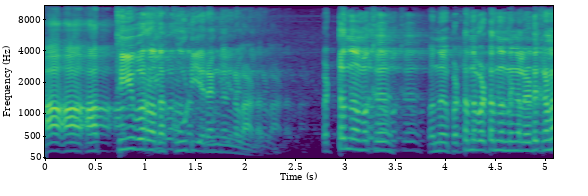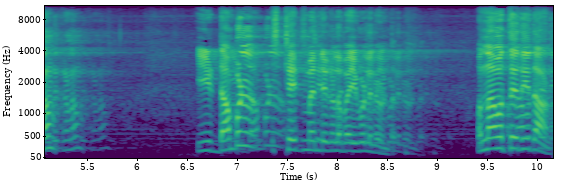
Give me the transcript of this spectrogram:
ആ തീവ്രത കൂടിയ രംഗങ്ങളാണ്. പെട്ടെന്ന് നമുക്ക് ഒന്ന് പെട്ടെന്ന് പെട്ടെന്ന് നിങ്ങൾ എടുക്കണം. ഈ ഡബിൾ സ്റ്റേറ്റ്മെന്റുകൾ ബൈബിളിലുണ്ട്. ഒന്നാമത്തേത് ഇതാണ്.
